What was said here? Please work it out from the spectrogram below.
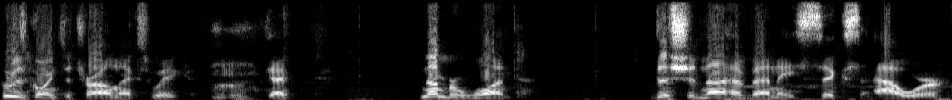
who is going to trial next week. okay. Number one, this should not have been a six hour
